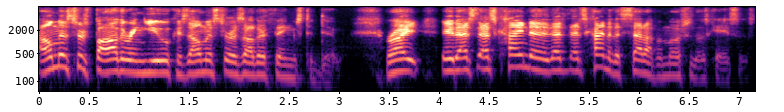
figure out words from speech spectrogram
Elminster's bothering you because Elminster has other things to do, right? That's that's kind of that, that's kind of the setup in most of those cases.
